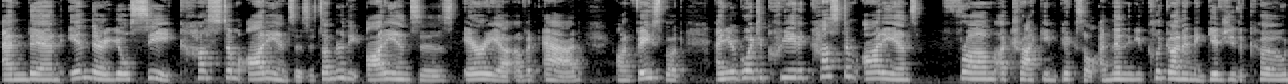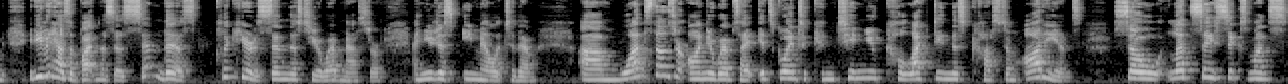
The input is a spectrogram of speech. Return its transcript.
and then in there you'll see custom audiences. It's under the audiences area of an ad on Facebook, and you're going to create a custom audience from a tracking pixel. And then you click on it and it gives you the code. It even has a button that says send this. Click here to send this to your webmaster, and you just email it to them. Um, once those are on your website, it's going to continue collecting this custom audience. So let's say six months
